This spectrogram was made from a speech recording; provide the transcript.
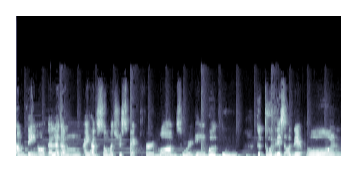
something, oh, talagang I have so much respect for moms who are able to to do this on their own,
